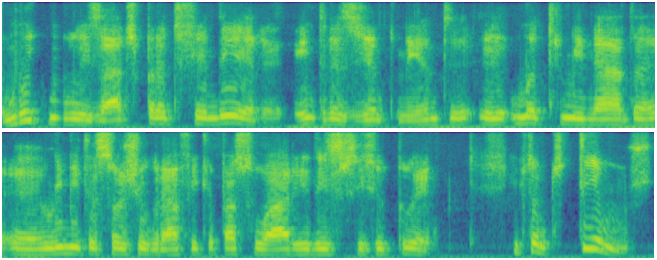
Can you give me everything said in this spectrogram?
muito mobilizados para defender intransigentemente eh, uma determinada limitação geográfica para a sua área de exercício de poder. E, portanto, temos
